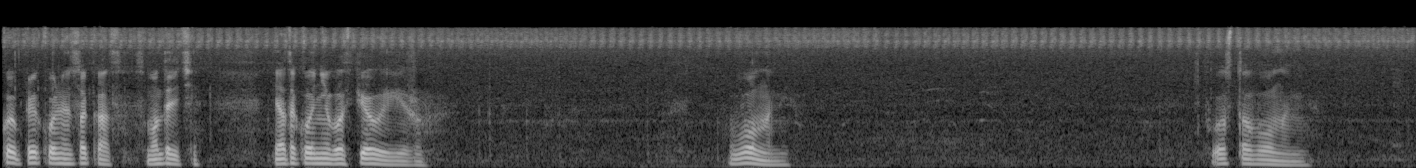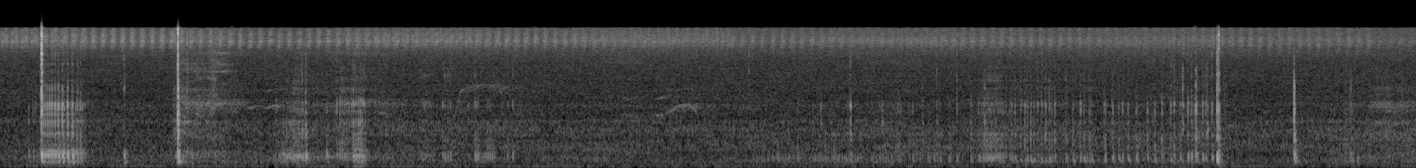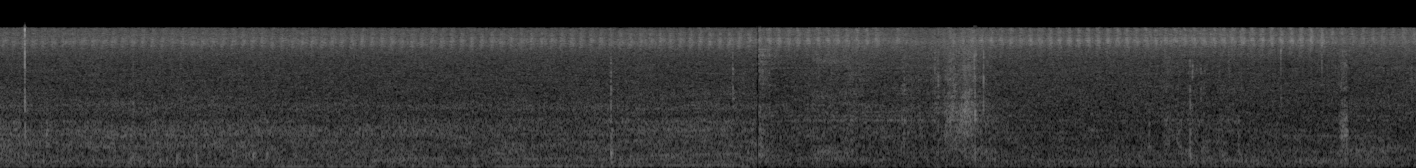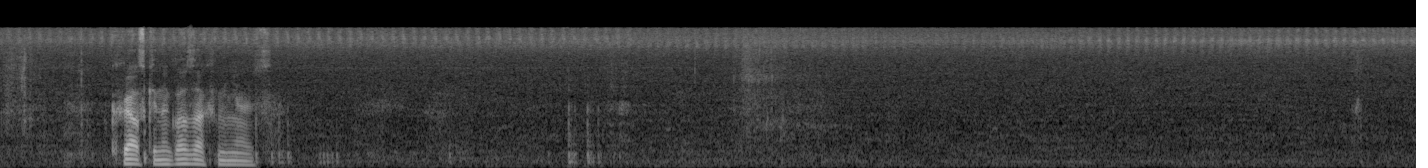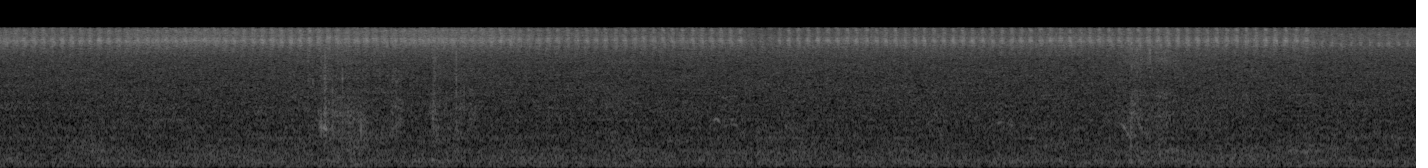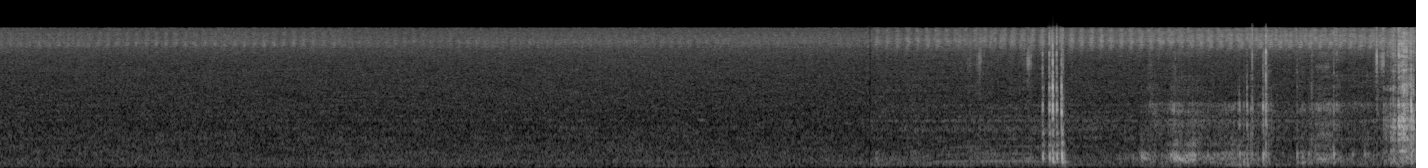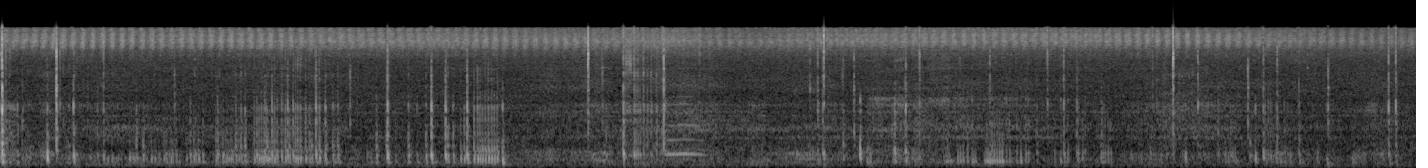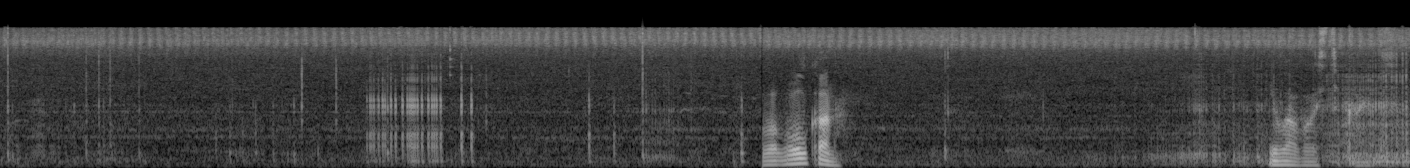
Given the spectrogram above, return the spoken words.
Какой прикольный закат. Смотрите. Я такое небо впервые вижу. Волнами. Просто волнами. Краски на глазах меняются. Вулкан. И лава растекается.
